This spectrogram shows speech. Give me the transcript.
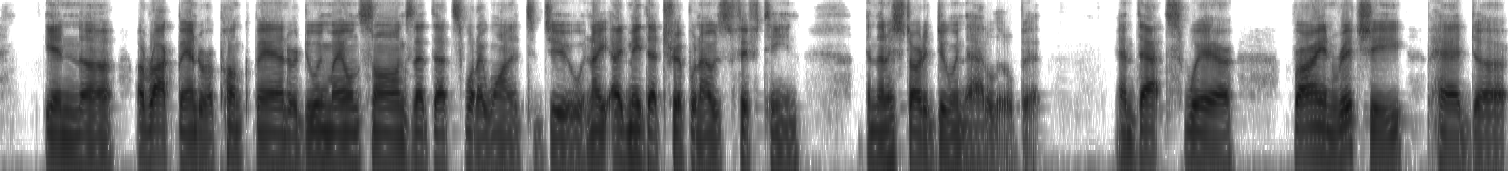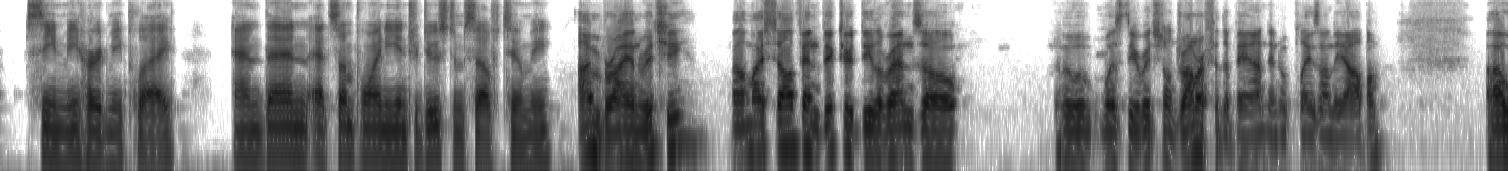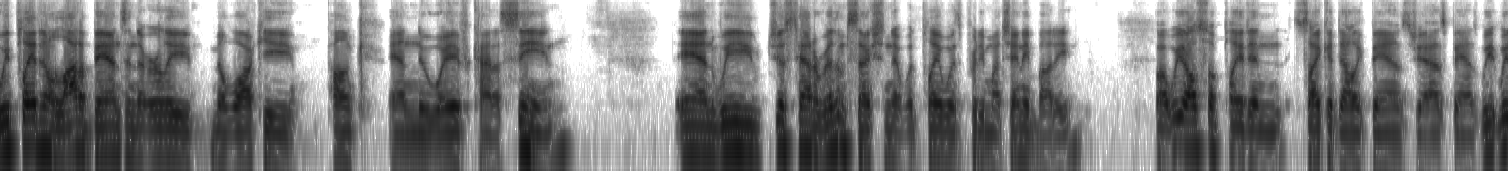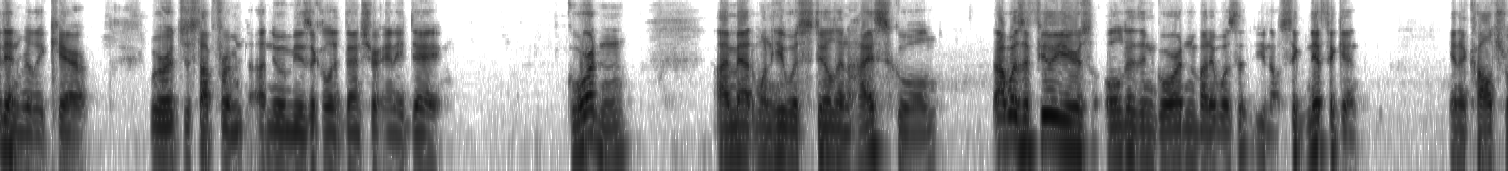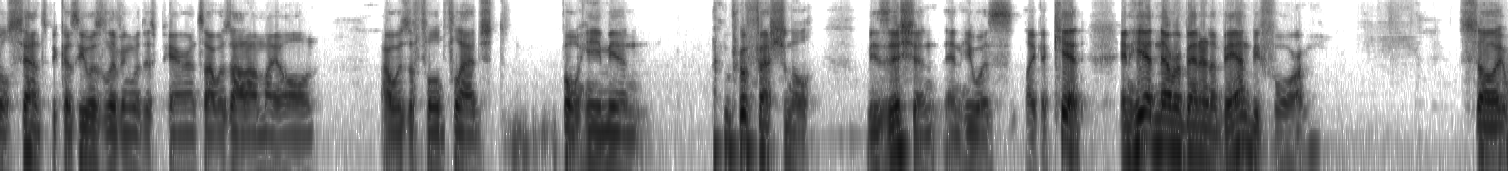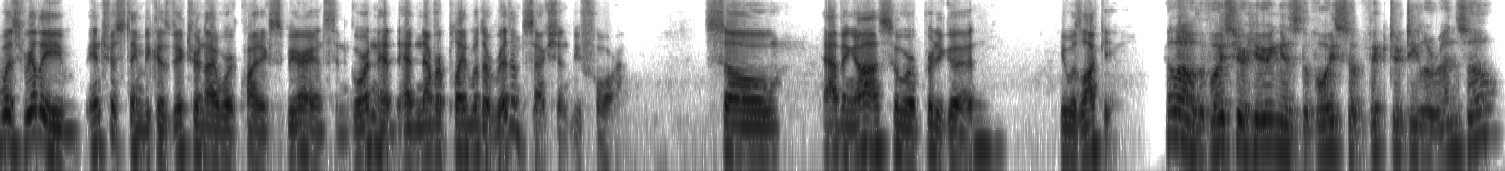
in uh, a rock band or a punk band or doing my own songs, that that's what I wanted to do. And I, I made that trip when I was 15. And then I started doing that a little bit. And that's where Brian Ritchie had uh, seen me, heard me play. And then at some point, he introduced himself to me. I'm Brian Ritchie. Well, myself and Victor DeLorenzo, who was the original drummer for the band and who plays on the album, uh, we played in a lot of bands in the early Milwaukee punk and new wave kind of scene. And we just had a rhythm section that would play with pretty much anybody. But we also played in psychedelic bands, jazz bands. We, we didn't really care. We were just up for a new musical adventure any day. Gordon, I met when he was still in high school. I was a few years older than Gordon, but it was, you know, significant in a cultural sense because he was living with his parents. I was out on my own. I was a full fledged bohemian professional musician, and he was like a kid. And he had never been in a band before. So it was really interesting because Victor and I were quite experienced, and Gordon had, had never played with a rhythm section before. So having us, who were pretty good, he was lucky. Hello, the voice you're hearing is the voice of Victor DeLorenzo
